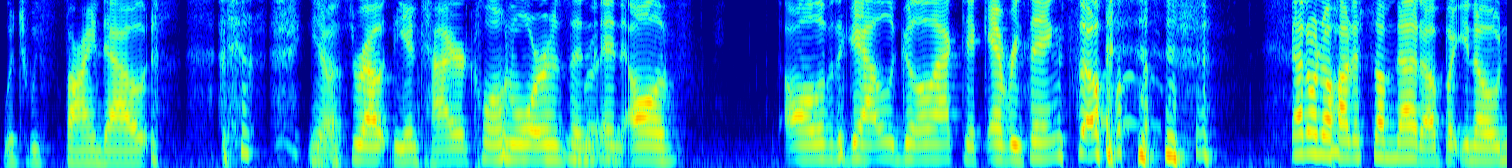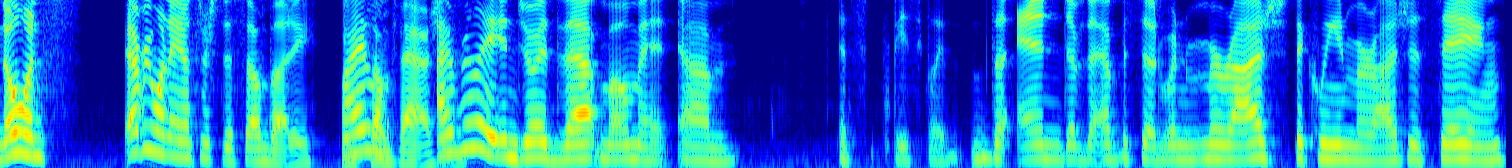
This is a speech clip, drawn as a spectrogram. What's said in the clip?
which we find out, you know, throughout the entire Clone Wars and Right. and all of all of the gal- galactic everything. So I don't know how to sum that up, but you know, no one's everyone answers to somebody in I- some fashion. I really enjoyed that moment. Um, it's basically the end of the episode when Miraj, the Queen Miraj, is saying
